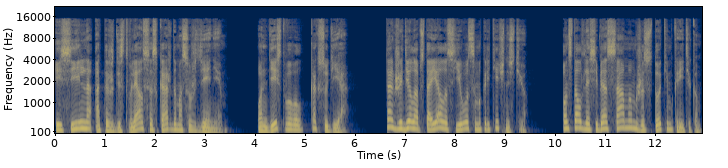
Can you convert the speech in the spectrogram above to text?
и сильно отождествлялся с каждым осуждением. Он действовал как судья. Также дело обстояло с его самокритичностью. Он стал для себя самым жестоким критиком.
